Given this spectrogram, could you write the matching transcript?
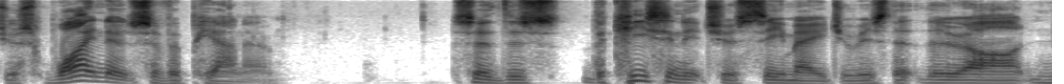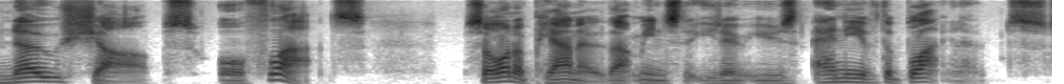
just white notes of a piano. So there's the key signature of C major is that there are no sharps or flats. So on a piano, that means that you don't use any of the black notes.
